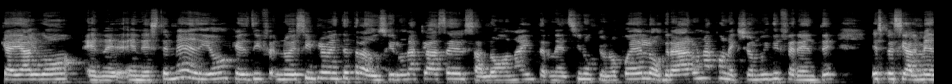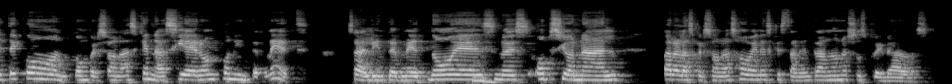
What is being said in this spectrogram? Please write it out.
que hay algo en, este medio que es no es simplemente traducir una clase del salón a internet, sino que uno puede lograr una conexión muy diferente, especialmente con, con personas que nacieron con internet. O sea, el Internet no es, mm. no es opcional para las personas jóvenes que están entrando en nuestros pregrados.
